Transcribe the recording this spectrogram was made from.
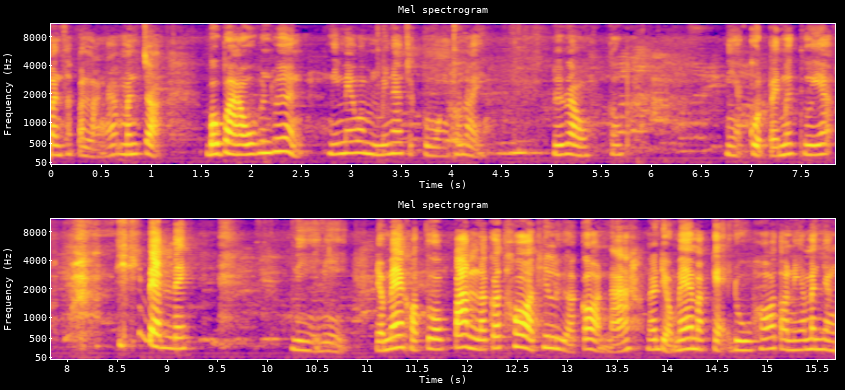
มันสับปะหลังอะ่ะมันจะเบาๆเพื่อนๆนี่แม่ว่ามันไม่น่าจะกลวงเท่าไหร่ หรือเราต้อง เนี่ยกดไปเมื่อกี้อะแบนเลย นี่นี่เดี๋ยวแม่ขอตัวปั้นแล้วก็ทอดที่เหลือก่อนนะ แล้วเดี๋ยวแม่มาแกะดูเพราะตอนนี้มันยัง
